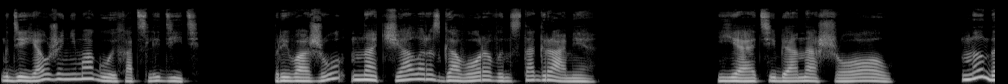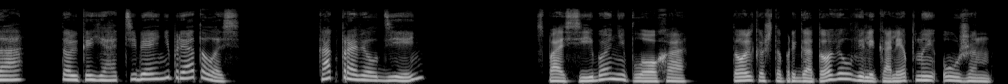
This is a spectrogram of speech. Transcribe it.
где я уже не могу их отследить. Привожу начало разговора в Инстаграме. «Я тебя нашел. «Ну да, только я от тебя и не пряталась. Как провел день?» «Спасибо, неплохо. Только что приготовил великолепный ужин.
